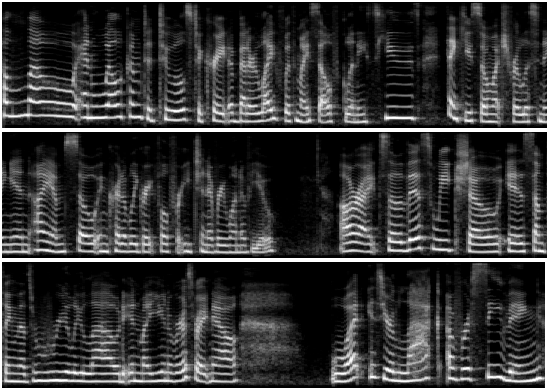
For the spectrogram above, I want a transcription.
Hello, and welcome to Tools to Create a Better Life with myself, Glenise Hughes. Thank you so much for listening in. I am so incredibly grateful for each and every one of you. All right, so this week's show is something that's really loud in my universe right now. What is your lack of receiving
